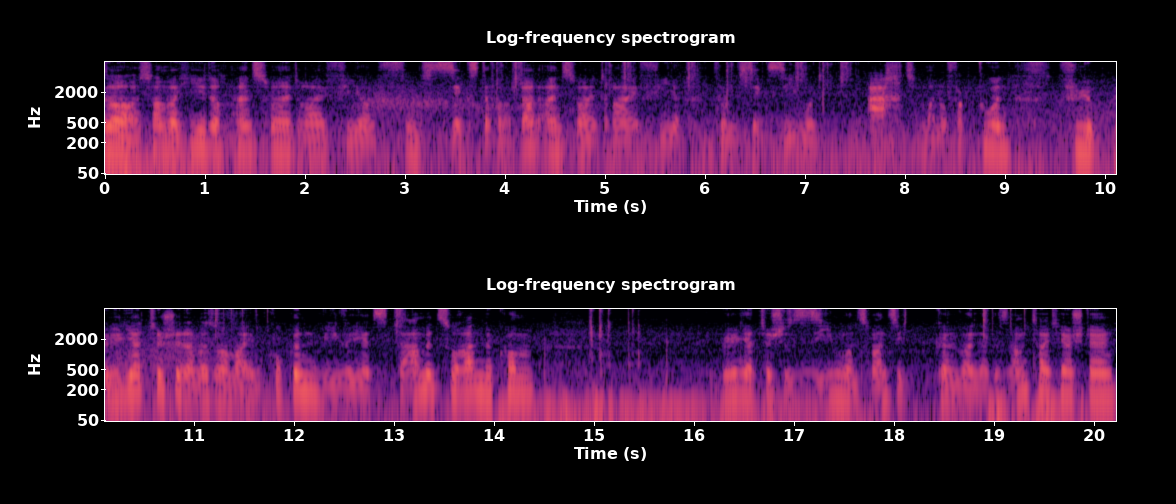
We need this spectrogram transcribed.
So, jetzt haben wir hier doch 1, 2, 3, 4 und 5, 6 davon am Start. 1, 2, 3, 4, 5, 6, 7 und 8 Manufakturen für Billardtische. Da müssen wir mal eben gucken, wie wir jetzt damit zurande kommen. Billardtische 27 können wir in der Gesamtheit herstellen.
